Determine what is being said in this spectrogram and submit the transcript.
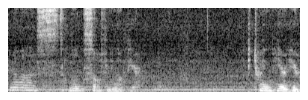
Just a little softening up here. Between here and here.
